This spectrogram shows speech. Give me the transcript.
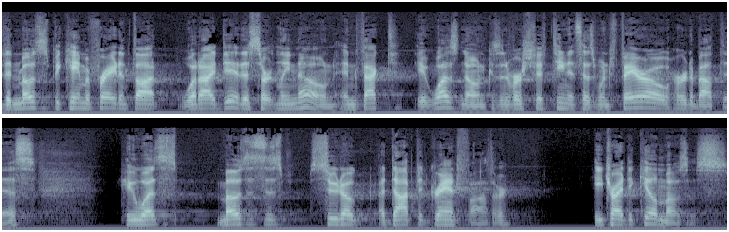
Then Moses became afraid and thought, What I did is certainly known. In fact, it was known because in verse 15 it says, When Pharaoh heard about this, who was Moses' pseudo adopted grandfather, he tried to kill Moses.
